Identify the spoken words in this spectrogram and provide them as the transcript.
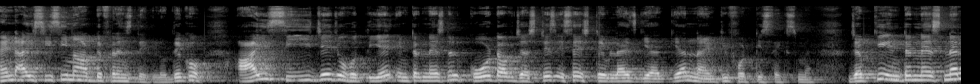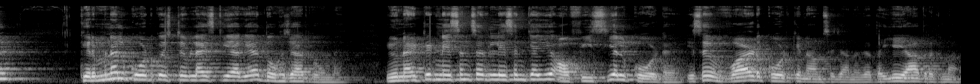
एंड आईसीसी में आप डिफरेंस देख लो। देखो आईसीजे जो होती है इंटरनेशनल कोर्ट ऑफ़ जस्टिस इसे स्टेबलाइज किया गया 1946 में। जबकि इंटरनेशनल क्रिमिनल कोर्ट को स्टेबलाइज किया गया 2002 में। यूनाइटेड नेशन से रिलेशन क्या, ये ऑफिशियल कोर्ट है। इसे वर्ल्ड कोर्ट के नाम से जाना जाता है। ये याद रखना,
